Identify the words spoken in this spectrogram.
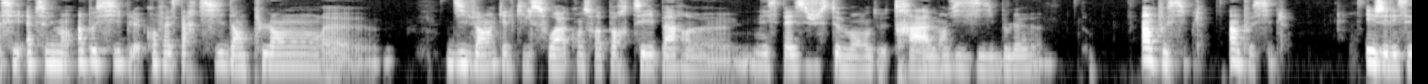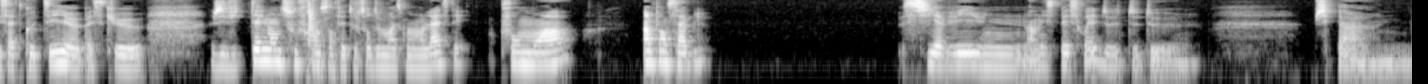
c'est absolument impossible qu'on fasse partie d'un plan divin, quel qu'il soit, qu'on soit porté par une espèce justement de trame invisible. Impossible, impossible. Et j'ai laissé ça de côté euh, parce que j'ai vu tellement de souffrance en fait autour de moi à ce moment-là. C'était pour moi impensable. S'il y avait une un espèce ouais, de, de, de je sais pas, une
